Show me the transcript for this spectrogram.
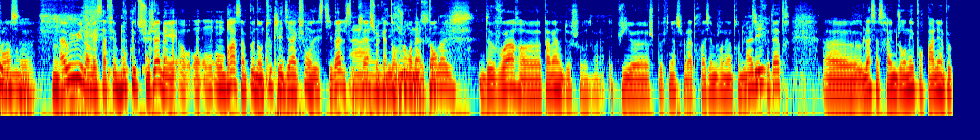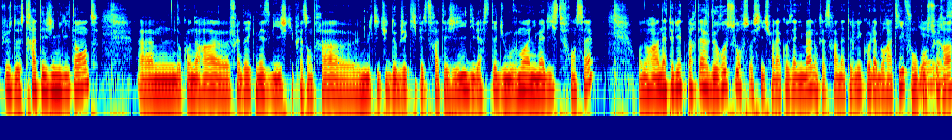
souffrance. euh. Ah oui, oui, non, mais ça fait beaucoup de sujets, mais on, brasse un peu dans toutes les directions aux estivales. C'est Ah, clair, sur les 14 jours, on a le temps sauvages. de voir euh, pas mal de choses. Voilà. Et puis, je peux finir sur la troisième journée introductive, peut-être. Là, ça sera une journée pour parler un peu plus de stratégie militante. Euh, donc, on aura euh, Frédéric Mesguich qui présentera euh, une multitude d'objectifs et de stratégies, diversité du mouvement animaliste français. On aura un atelier de partage de ressources aussi sur la cause animale. Donc, ça sera un atelier collaboratif où on Yes. construira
